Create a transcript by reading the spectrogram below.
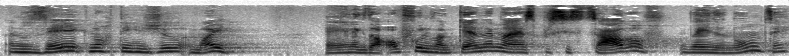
En toen zei ik nog tegen Jules, amai, eigenlijk dat opvoeden van kinderen, dat is precies hetzelfde of bij een hond. Hè.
